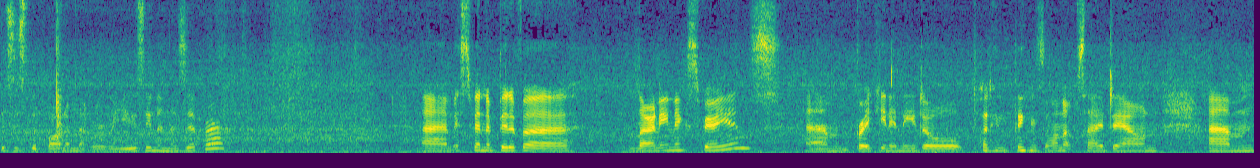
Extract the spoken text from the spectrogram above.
this is the bottom that we're reusing in the zipper. Um, it's been a bit of a learning experience um, breaking a needle, putting things on upside down, um,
